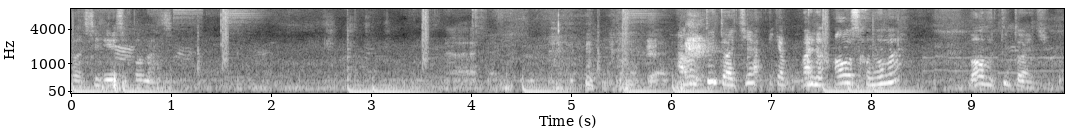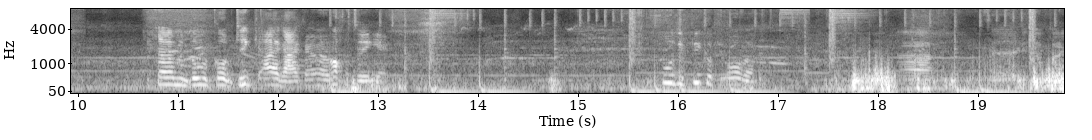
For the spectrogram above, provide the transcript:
Wat een serieuze panna's. Aan mijn toetootje, ik heb bijna alles gewonnen, behalve het toetootje. Ik ga met mijn domme kop drie keer aanraken en maar twee keer. Voel die piek op je oren. Ah, eh, niet op mij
